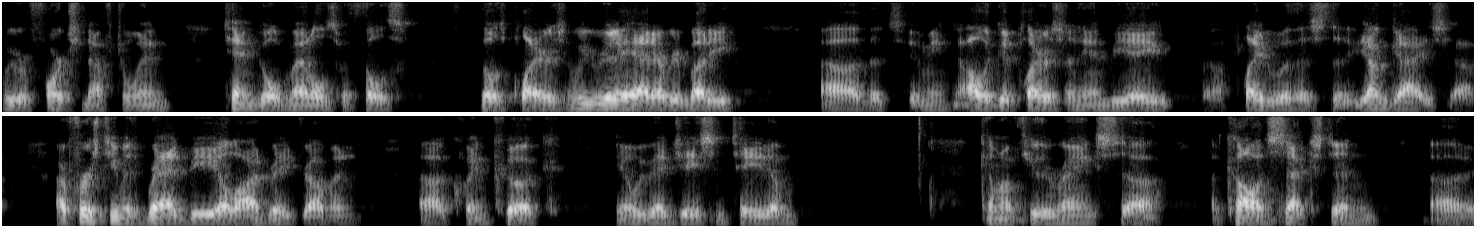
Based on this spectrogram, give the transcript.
we were fortunate enough to win 10 gold medals with those those players, and we really had everybody. Uh, that's I mean, all the good players in the NBA uh, played with us, the young guys. Uh, our first team is Brad Beal, Andre Drummond, uh, Quinn Cook. You know, we've had Jayson Tatum coming up through the ranks. Uh, Collin Sexton uh,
